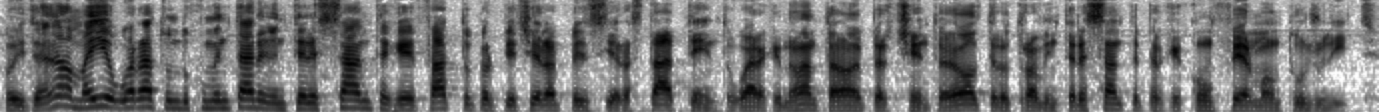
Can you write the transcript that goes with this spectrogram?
Voi dite, no, ma io ho guardato un documentario interessante che è fatto per piacere al pensiero. Sta attento, guarda che il 99% delle volte lo trovi interessante perché conferma un tuo giudizio.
